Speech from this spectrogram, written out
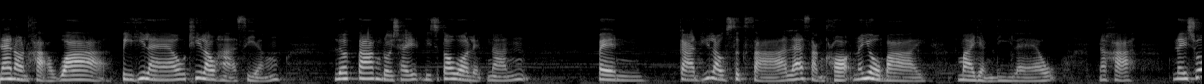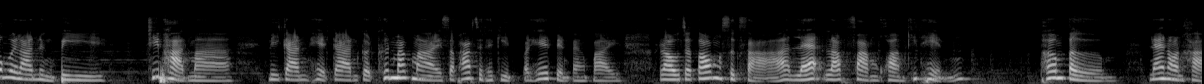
แน่นอนค่ะว่าปีที่แล้วที่เราหาเสียงเลือกตั้งโดยใช้ Digital Wallet นั้น เป็นการที่เราศึกษาและสังเคราะห์นโยบายมาอย่างดีแล้วนะคะ ในช่วงเวลาหนึ่งปีที่ผ่านมามีการเหตุการณ์เกิดขึ้นมากมาย สภาพเศรษฐกิจประเทศเปลี่ยนแปลงไป เราจะต้องศึกษาและรับฟังความคิดเห็น เพิ่มเติม แน่นอนค่ะ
